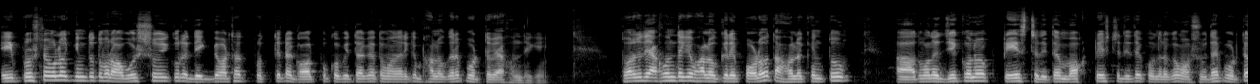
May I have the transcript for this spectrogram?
এই প্রশ্নগুলো কিন্তু তোমরা অবশ্যই করে দেখবে, অর্থাৎ প্রত্যেকটা গল্প, কবিতাকে তোমাদেরকে ভালো করে পড়তে হবে এখন থেকে। তোমরা যদি এখন থেকে ভালো করে পড়ো, তাহলে কিন্তু তোমাদের যে কোনো টেস্ট দিতে মক টেস্ট দিতে কোনো রকম অসুবিধায় পড়তে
